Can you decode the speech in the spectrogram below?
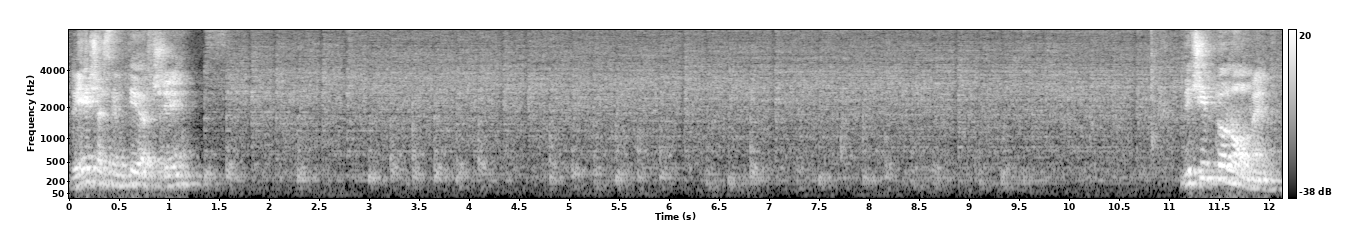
Riesci a sentirci? Dici il tuo nome.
